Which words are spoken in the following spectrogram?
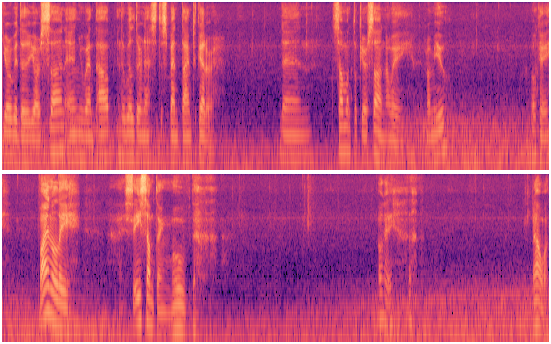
you're with the, your son and you went out in the wilderness to spend time together. Then someone took your son away from you. Okay. Finally, I see something moved. okay. now what?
